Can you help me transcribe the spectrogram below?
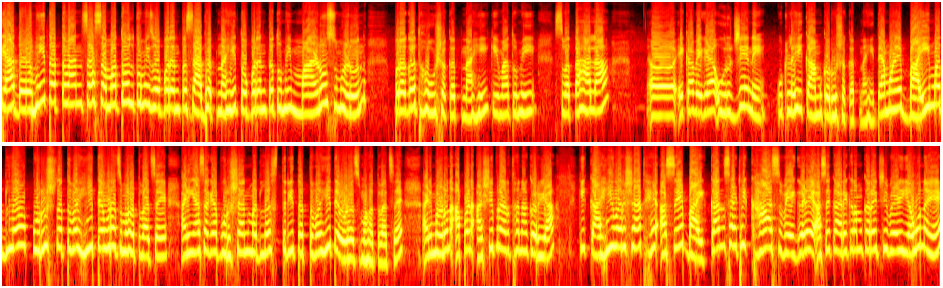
त्या दोन्ही तत्वांचा समतोल तुम्ही जोपर्यंत साधत नाही तोपर्यंत तुम्ही माणूस म्हणून प्रगत होऊ शकत नाही किंवा तुम्ही स्वतःला एका वेगळ्या ऊर्जेने कुठलंही काम करू शकत नाही. त्यामुळे बाईमधलं पुरुष तत्व ही तेवढंच महत्वाचं आहे आणि या सगळ्या पुरुषांमधलं स्त्री तत्व ही तेवढंच महत्वाचं आहे. आणि म्हणून आपण अशी प्रार्थना करूया की काही वर्षात हे असे बायकांसाठी खास वेगळे असे कार्यक्रम करायची वेळ येऊ नये.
